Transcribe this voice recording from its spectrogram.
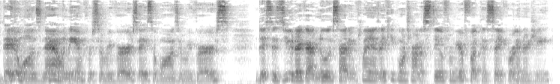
They the ones now in the Empress in reverse, Ace of Wands in reverse. This is you. They got new exciting plans. They keep on trying to steal from your fucking sacral energy.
